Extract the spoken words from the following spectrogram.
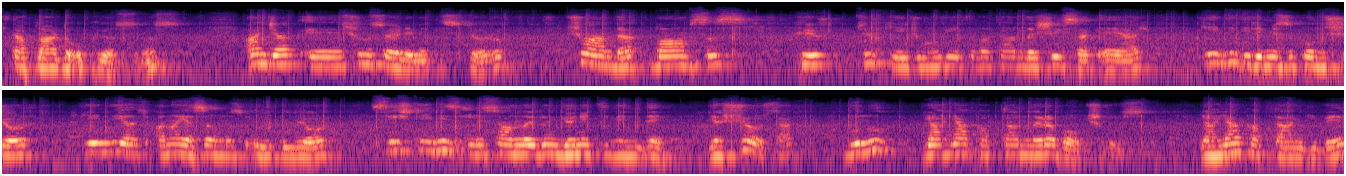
kitaplarda okuyorsunuz. Ancak e, şunu söylemek istiyorum. Şu anda bağımsız, hür Türkiye Cumhuriyeti vatandaşıysak eğer, kendi dilimizi konuşuyor, kendi yas- anayasamızı uyguluyor, seçtiğimiz insanların yönetiminde yaşıyorsak, bunu Yahya kaptanlara borçluyuz. Yahya Kaptan gibi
